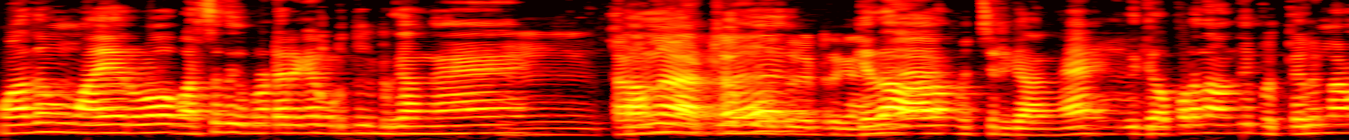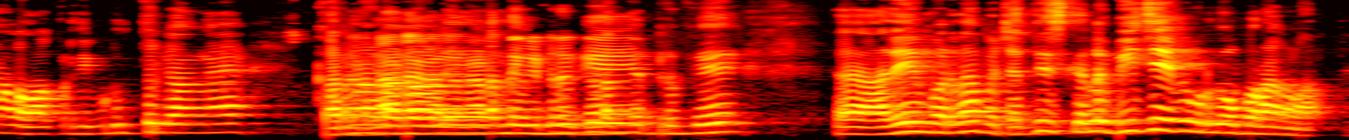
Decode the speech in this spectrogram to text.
மாதமும் ஆயிரம் ரூபாய் வருஷத்துக்கு பன்னெண்டாயிரம் கொடுத்துட்டு இருக்காங்க? தமிழ்நாட்டுல இங்கதான் ஆரம்பிச்சிருக்காங்க. இதுக்கப்புறம் தான் வந்து இப்ப தெலுங்கானால வாக்குறுதி கொடுத்துருக்காங்க. கர்நாடகால நடந்துகிட்டு இருக்கு. நடந்துட்டு இருக்கு. அஹ் அதே மாதிரிதான் இப்ப சத்தீஸ்கர்ல பிஜேபி கொடுக்க போறாங்களாம்.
